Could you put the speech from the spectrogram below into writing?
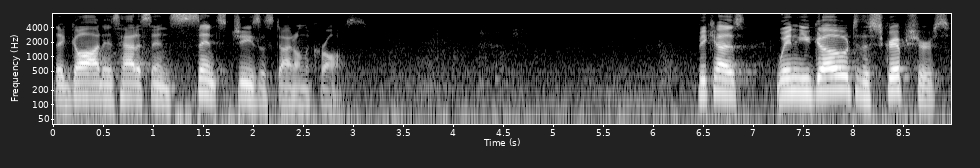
that God has had us in since Jesus died on the cross. Because when you go to the scriptures,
